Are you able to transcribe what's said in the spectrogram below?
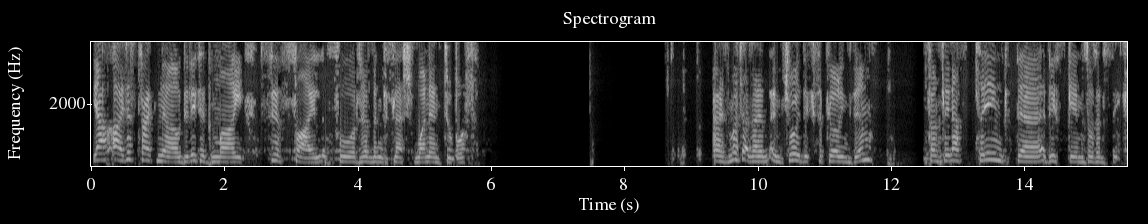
Yeah, I just right now deleted my save file for Jumping Flash 1 and 2 both. As much as I enjoyed exploring them, frankly enough, playing the, this game was a mistake.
